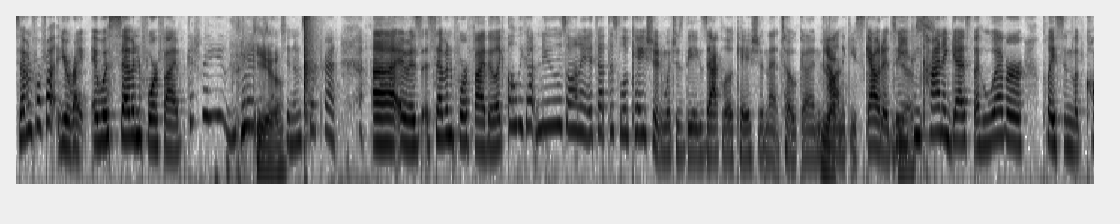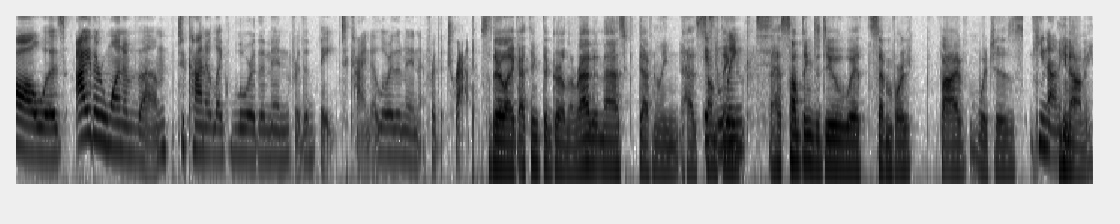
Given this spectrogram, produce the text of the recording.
Seven four five. You're right. It was 745. Good for you. You Thank you. attention. I'm so proud. Uh, it was 745. They're like, oh, we got news on it. It's at this location, which is the exact location that Toka and Yep. Kaneki scouted. So you can kind of guess that whoever placed in the call was either one of them to kind of like lure them in for the bait, kind of lure them in for the trap. So they're like, I think the girl in the rabbit mask definitely has Is something linked has something to do with seven four five, which is Hinami. Hinami.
